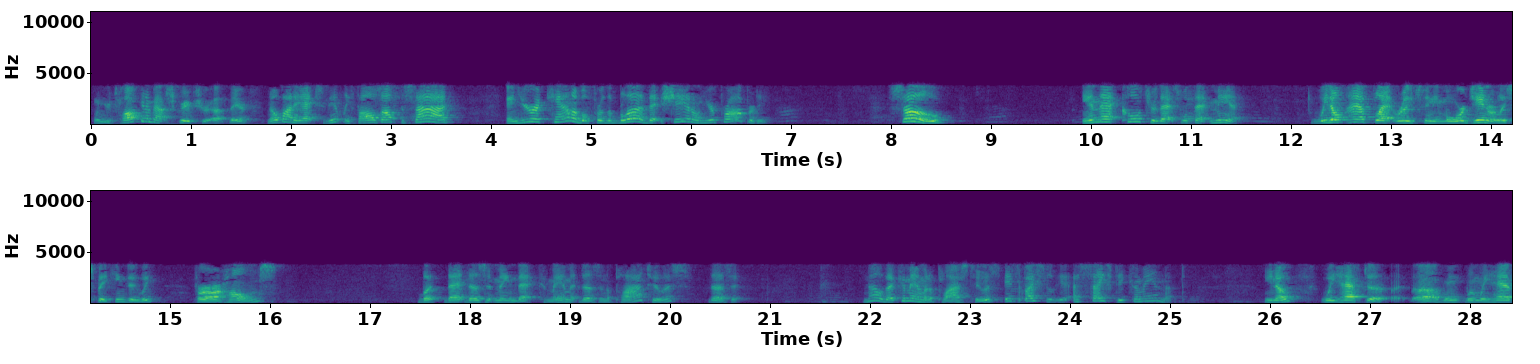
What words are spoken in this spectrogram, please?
when you're talking about scripture up there, nobody accidentally falls off the side, and you're accountable for the blood that's shed on your property. So, in that culture, that's what that meant. We don't have flat roofs anymore, generally speaking, do we, for our homes? But that doesn't mean that commandment doesn't apply to us, does it? No, that commandment applies to us. It's basically a safety commandment. You know, we have to uh, when, when we have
